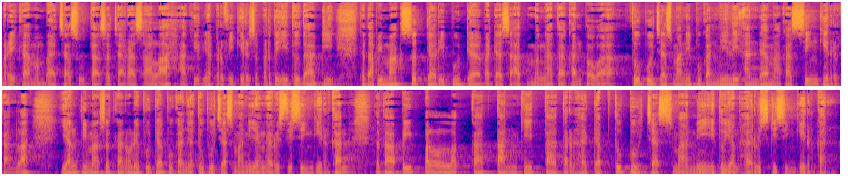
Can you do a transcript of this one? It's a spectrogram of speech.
Mereka membaca suta secara salah akhirnya berpikir seperti itu tadi. Tetapi maksud dari Buddha pada saat mengatakan bahwa tubuh jasmani bukan milik Anda maka singkirkanlah. Yang dimaksudkan oleh Buddha bukannya tubuh jasmani yang harus disingkirkan tetapi pelekatan kita terhadap tubuh jasmani itu yang harus disingkirkan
